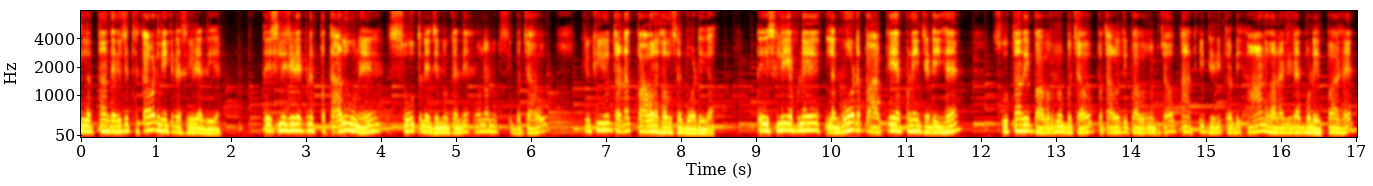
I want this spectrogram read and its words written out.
ਲੱਤਾਂ ਦੇ ਵਿੱਚ ਥਕਾਵਟ ਵੀਕਨੈਸ ਵੀ ਰਹਿੰਦੀ ਹੈ। ਤੇ ਇਸ ਲਈ ਜਿਹੜੇ ਆਪਣੇ ਪਤਾਲੂ ਨੇ, ਸੂਤ ਨੇ ਜਿਹਨੂੰ ਕਹਿੰਦੇ, ਉਹਨਾਂ ਨੂੰ ਤੁਸੀਂ ਬਚਾਓ, ਕਿਉਂਕਿ ਉਹ ਤੁਹਾਡਾ ਪਾਵਰ ਹਾਊਸ ਹੈ ਬੋਡੀ ਦਾ। ਤੇ ਇਸ ਲਈ ਆਪਣੇ ਲੰਗੋਟ ਪਾ ਕੇ ਆਪਣੀ ਜਿਹੜੀ ਹੈ, ਸੂਤਾਂ ਦੀ ਪਾਵਰ ਨੂੰ ਬਚਾਓ, ਪਤਾਲੂ ਦੀ ਪਾਵਰ ਨੂੰ ਬਚਾਓ, ਤਾਂ ਕਿ ਜਿਹੜੀ ਤੁਹਾਡੀ ਆਉਣ ਵਾਲਾ ਜਿਹੜਾ ਬੁਢੇਪਾ ਹੈ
